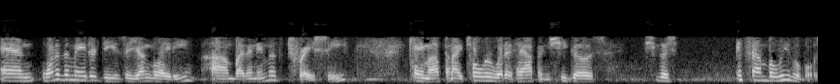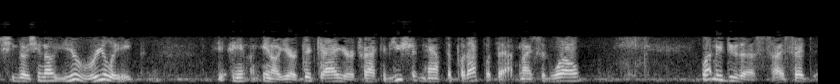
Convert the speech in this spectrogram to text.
And one of the maitre d's, a young lady um, by the name of Tracy, came up and I told her what had happened. She goes, she goes, it's unbelievable. She goes, you know, you're really, you know, you're a good guy, you're attractive. You shouldn't have to put up with that. And I said, well, let me do this. I said,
